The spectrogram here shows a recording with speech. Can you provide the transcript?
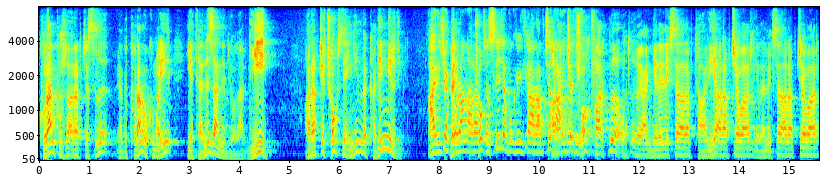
Kur'an kursu Arapçasını ya da Kur'an okumayı yeterli zannediyorlar. Değil. Arapça çok zengin ve kadim bir dil. Ayrıca Ve Kur'an çok- Arapçasıyla bugünkü Arapça da Arapça aynı değil. çok farklı. Ot- Yani geleneksel Arap, tarihi Arapça var, geleneksel Arapça var,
